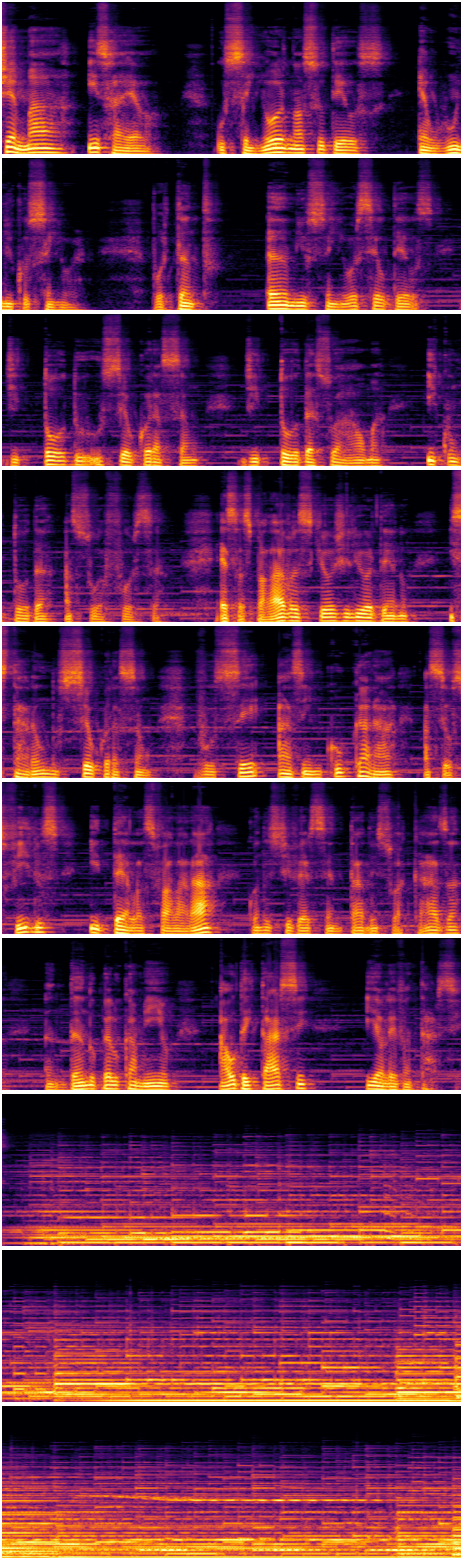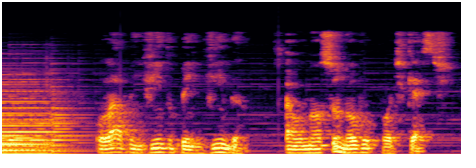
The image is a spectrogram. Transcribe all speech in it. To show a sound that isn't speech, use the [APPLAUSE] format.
Shema Israel, o Senhor nosso Deus é o único Senhor. Portanto, ame o Senhor seu Deus de todo o seu coração, de toda a sua alma e com toda a sua força. Essas palavras que hoje lhe ordeno estarão no seu coração. Você as inculcará a seus filhos e delas falará quando estiver sentado em sua casa, andando pelo caminho, ao deitar-se e ao levantar-se. Olá, bem-vindo, bem-vinda ao nosso novo podcast.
